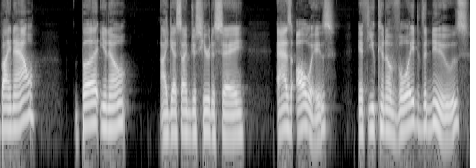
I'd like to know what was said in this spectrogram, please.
by now, but you know, I guess I'm just here to say, as always, if you can avoid the news,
